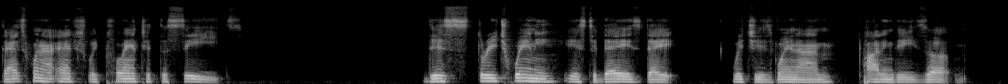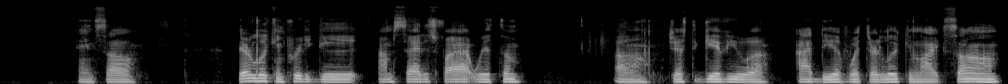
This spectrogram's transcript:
that's when I actually planted the seeds. This 320 is today's date, which is when I'm potting these up. And so, they're looking pretty good. I'm satisfied with them. Uh, just to give you a idea of what they're looking like. Some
